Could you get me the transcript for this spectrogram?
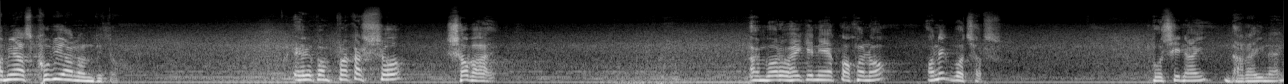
আমি আজ খুবই আনন্দিত। এরকম প্রকাশ্য সভায় আমি বড় ভাইকে নিয়ে কখনো অনেক বছর বসি নাই, দাঁড়াই নাই।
